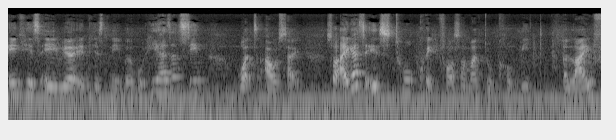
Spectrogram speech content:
in his area, in his neighborhood, he hasn't seen what's outside. So I guess it's too quick for someone to commit a life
